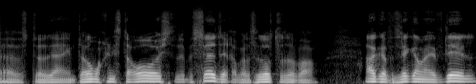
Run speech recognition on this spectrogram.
אז אתה יודע, אם אתה לא מכניס את הראש, זה בסדר, אבל זה לא אותו דבר. אגב, זה גם ההבדל,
